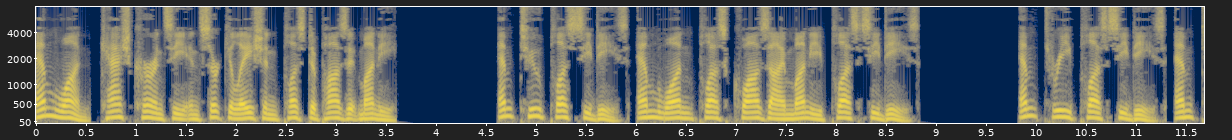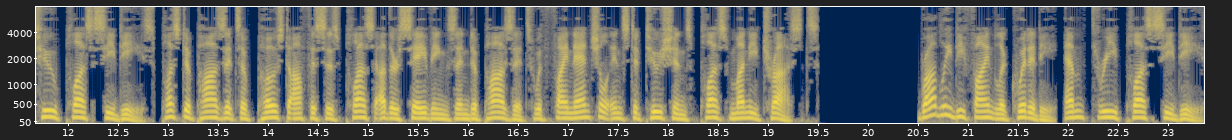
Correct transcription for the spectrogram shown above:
M1 – cash currency in circulation plus deposit money M2 plus CDs, M1 plus quasi-money plus CDs M3 plus CDs, M2 plus CDs plus deposits of post offices plus other savings and deposits with financial institutions plus money trusts Broadly defined liquidity, M3 plus CDs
